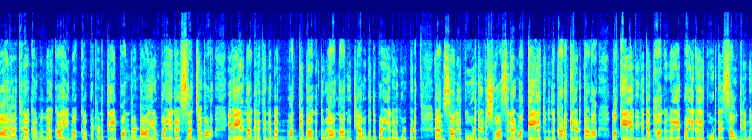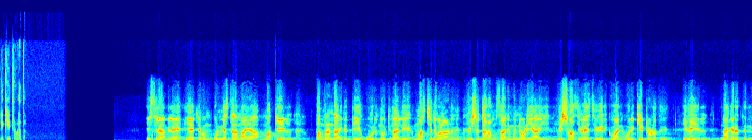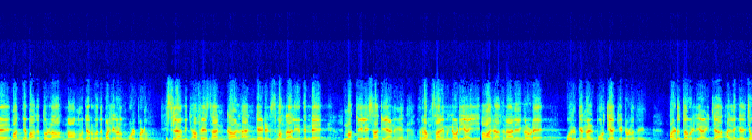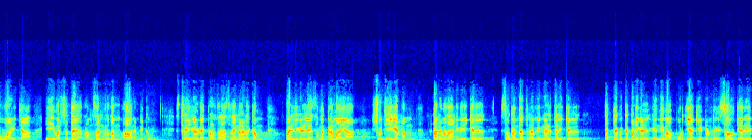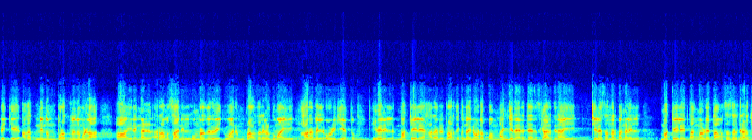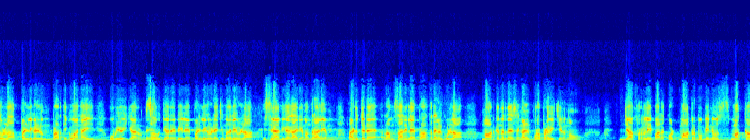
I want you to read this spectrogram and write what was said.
ആരാധനാ കർമ്മങ്ങൾക്കായി മക്ക പട്ടണത്തിൽ പന്ത്രണ്ടായിരം പള്ളികൾ സജ്ജമാണ്. ഇവയിൽ നഗരത്തിന്റെ മധ്യഭാഗത്തുള്ള നാനൂറ്റി അറുപത് പള്ളികളും ഉൾപ്പെടും. റംസാനിൽ കൂടുതൽ വിശ്വാസികൾ മക്കയിലെത്തുന്നത് കണക്കിലെടുത്താണ് മക്കയിലെ വിവിധ ഭാഗങ്ങളിലെ പള്ളികളിൽ കൂടുതൽ സൗകര്യമൊരുക്കിയിട്ടുള്ളത്. ഇസ്ലാമിലെ ഏറ്റവും പുണ്യസ്ഥലമായ മക്കയിൽ പന്ത്രണ്ടായിരത്തി ഒരുന്നൂറ്റിനാല് മസ്ജിദുകളാണ് വിശുദ്ധ റംസാന് മുന്നോടിയായി വിശ്വാസികളെ സ്വീകരിക്കുവാൻ ഒരുക്കിയിട്ടുള്ളത്. ഇവയിൽ നഗരത്തിന്റെ മധ്യഭാഗത്തുള്ള നാനൂറ്ററുപത് പള്ളികളും ഉൾപ്പെടും. Islamic affairs and call and guidance മന്ത്രാലയത്തിന്റെ മക്കയിലെ ശാഖയാണ് റംസാന് മുന്നോടിയായി ആരാധനാലയങ്ങളുടെ ഒരുക്കങ്ങൾ പൂർത്തിയാക്കിയിട്ടുള്ളത്. അടുത്ത വെള്ളിയാഴ്ച അല്ലെങ്കിൽ ചൊവ്വാഴ്ച ഈ വർഷത്തെ റംസാൻ വ്രതം ആരംഭിക്കും. സ്ത്രീകളുടെ പ്രാർത്ഥനാ സ്ഥലങ്ങളടക്കം പള്ളികളിലെ സമഗ്രമായ ശുചീകരണം പരവതാനി വിരിക്കൽ സുഗന്ധദ്രവ്യങ്ങൾ തളിക്കൽ അറ്റകുറ്റപ്പണികൾ എന്നിവ പൂർത്തിയാക്കിയിട്ടുണ്ട്. സൗദി അറേബ്യയ്ക്ക് അകത്തുനിന്നും പുറത്തുനിന്നുമുള്ള ആയിരങ്ങൾ റംസാനിൽ ഉമ്ര നിർവഹിക്കുവാനും പ്രാർത്ഥനകൾക്കുമായി ഹറമിൽ ഒഴുകിയെത്തും. ഇവരിൽ മക്കയിലെ ഹറമിൽ പ്രാർത്ഥിക്കുന്നതിനോടൊപ്പം അഞ്ചു നേരത്തെ നിസ്കാരത്തിനായി ചില സന്ദർഭങ്ങളിൽ മക്കയിലെ തങ്ങളുടെ താമസ സ്ഥലത്തിനടുത്തുള്ള പള്ളികളിലും പ്രാർത്ഥിക്കുവാനായി ഉപയോഗിക്കാറുണ്ട്. സൗദി അറേബ്യയിലെ പള്ളികളുടെ ചുമതലയുള്ള ഇസ്ലാമിക കാര്യ മന്ത്രാലയം അടുത്തിടെ റംസാനിലെ പ്രാർത്ഥനകൾക്കുള്ള മാർഗനിർദ്ദേശങ്ങൾ പുറപ്പെടുവിച്ചിരുന്നു. Jafar Ali Palakkot Mathrubhumi news Mecca.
